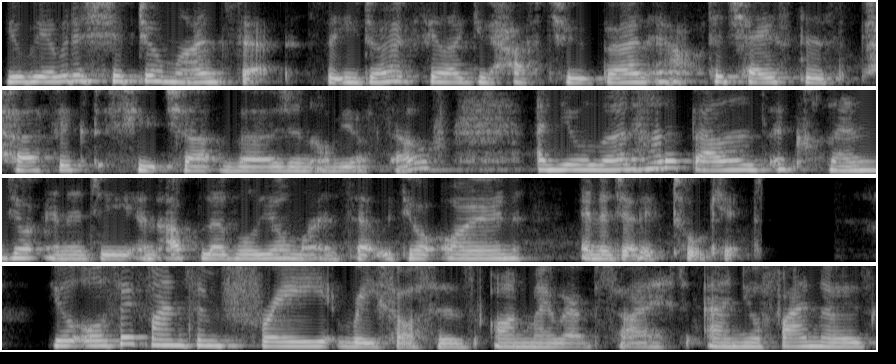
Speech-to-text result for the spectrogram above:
You'll be able to shift your mindset so that you don't feel like you have to burn out to chase this perfect future version of yourself. And you'll learn how to balance and cleanse your energy and up level your mindset with your own energetic toolkit. You'll also find some free resources on my website, and you'll find those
